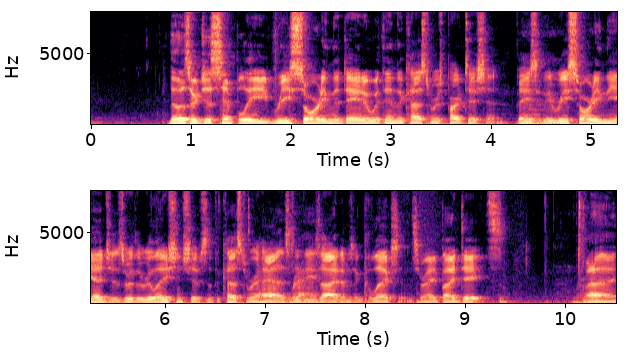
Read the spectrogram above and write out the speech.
Those are just simply resorting the data within the customer's partition, basically mm-hmm. resorting the edges or the relationships that the customer has to right. these items and collections, right, by dates. Uh,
